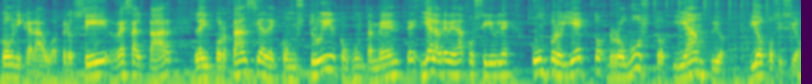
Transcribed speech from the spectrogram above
con Nicaragua, pero sí resaltar la importancia de construir conjuntamente y a la brevedad posible un proyecto robusto y amplio de oposición.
